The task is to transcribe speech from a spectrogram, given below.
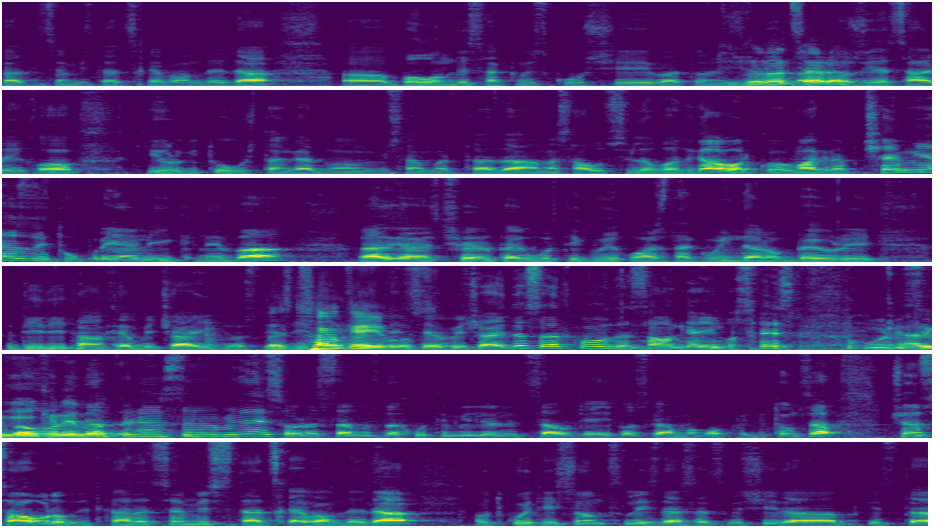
გადაცემის დაწყებამდე და ბოლომდე საქმის კურსში ბატონი ჟურნალისტებიც არ იყო. გიორგი ტუღუშთან გადმომისამართა და ამას აუცილებლად გავარკვევ მაგრამ ჩემი აზრით უპრიანი იქნება რადგანაც ჩვენ ფეგბურთი გვიყვარს და გვინდა რომ ბევრი დიდი თანხები ჩაიდოს და დიდი ინვესტიციები ჩაიდოს რა თქმა უნდა სალკე იყოს ეს მუნიციპალური დაფინანსება ვიდრე ეს 265 მილიონით ცალკე იყოს გამოყოფილი. თუმცა ჩვენ საუბრობდით გადაცემის დაწყებამდე და ვთქვით ის რომ წლის დასაწყისში დაამტკიცდა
